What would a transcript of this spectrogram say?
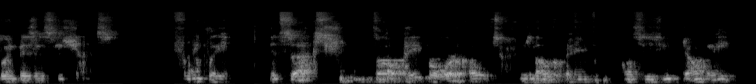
doing business insurance. Frankly, it sucks. It's all paperwork all the time and overpaying for policies you don't need.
